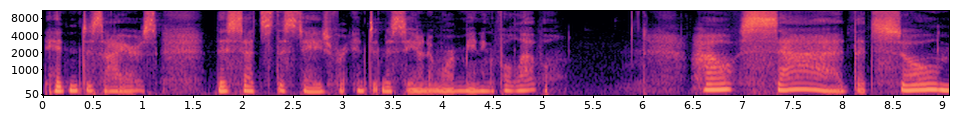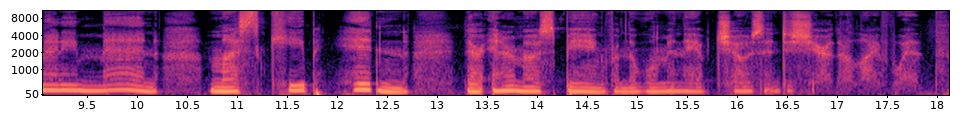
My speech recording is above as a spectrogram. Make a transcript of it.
hidden desires, this sets the stage for intimacy on a more meaningful level. How sad that so many men must keep hidden their innermost being from the woman they have chosen to share their life with.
